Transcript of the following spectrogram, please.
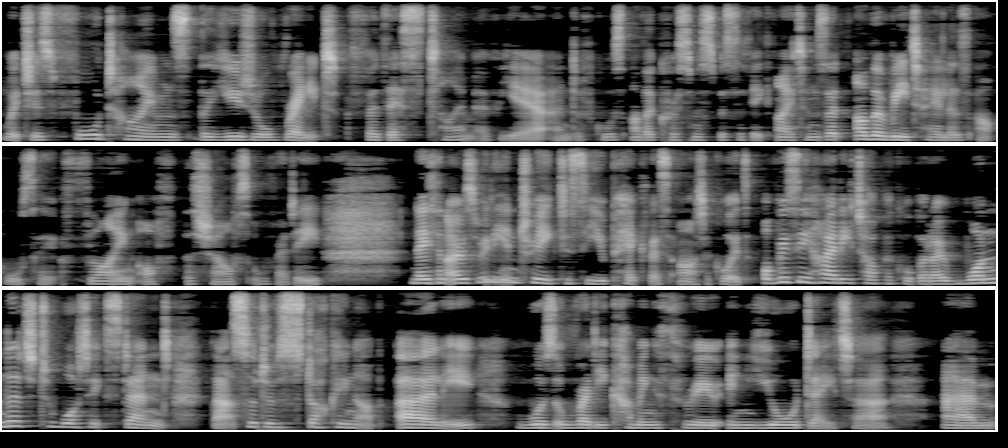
which is four times the usual rate for this time of year. And of course, other Christmas specific items at other retailers are also flying off the shelves already. Nathan, I was really intrigued to see you pick this article. It's obviously highly topical, but I wondered to what extent that sort of stocking up early was already coming through in your data um,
